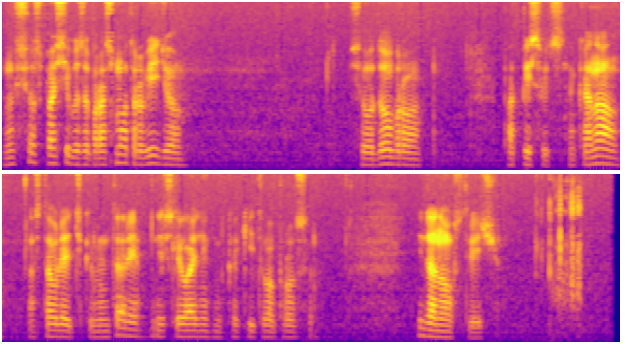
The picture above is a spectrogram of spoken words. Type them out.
Ну все, спасибо за просмотр видео. Всего доброго. Подписывайтесь на канал, Оставляйте комментарии, если возникнут какие-то вопросы. И до новых встреч!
